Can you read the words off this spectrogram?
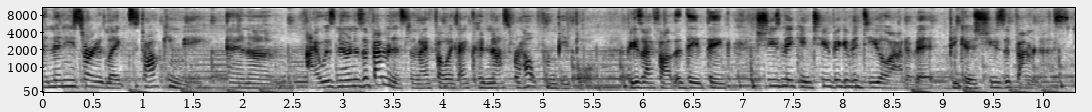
and then he started like stalking me. And um, I was known as a feminist, and I felt like I couldn't ask for help from people because I thought that they'd think she's making too big of a deal out of it because she's a feminist.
